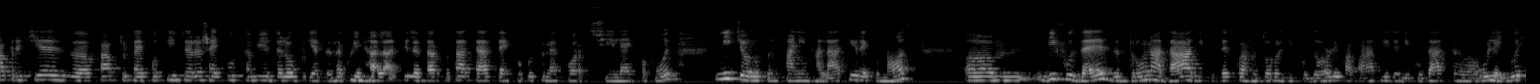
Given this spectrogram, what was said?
apreciez uh, faptul că ai fost sinceră și ai spus că nu ești deloc prietenă cu inhalațiile, dar cu toate astea ai făcut un efort și le-ai făcut. Nici eu nu sunt fan inhalații, recunosc. Uh, Um, difuzez într-una, da, difuzez cu ajutorul difuzorului, cu aparatului de difuzat uh, uleiuri,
